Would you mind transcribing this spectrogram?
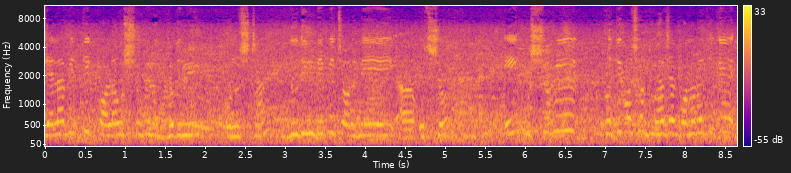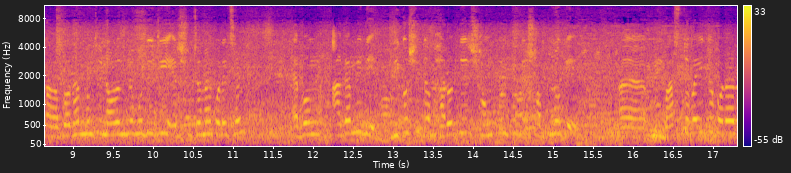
জেলাভিত্তিক কলা উৎসবের উদ্বোধনী অনুষ্ঠান, দুদিন ব্যাপী চলবে এই উৎসব। এই উৎসবে প্রতি বছর দু হাজার পনেরো থেকে প্রধানমন্ত্রী নরেন্দ্র মোদীজি এর সূচনা করেছেন এবং আগামী দিন বিকশিত ভারতের সংকল্পকে, স্বপ্নকে বাস্তবায়িত করার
